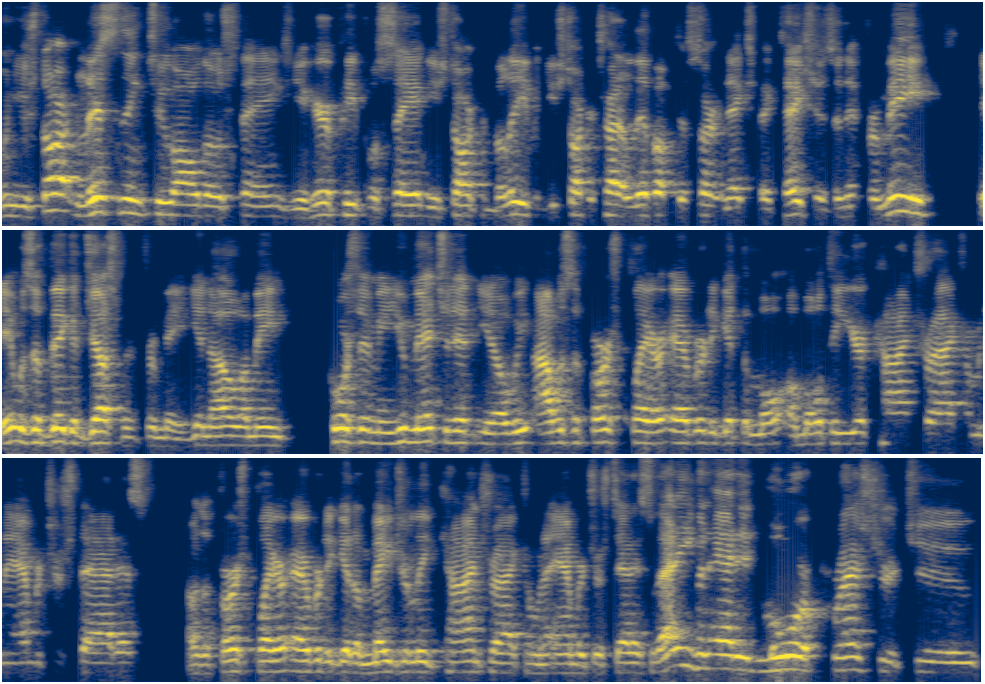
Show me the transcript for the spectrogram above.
when you start listening to all those things, you hear people say it, and you start to believe it, you start to try to live up to certain expectations. And it, for me, it was a big adjustment for me. You know, I mean, of course, I mean, you mentioned it. You know, we I was the first player ever to get the a multi-year contract from an amateur status. I was the first player ever to get a major league contract from an amateur status. So that even added more pressure to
